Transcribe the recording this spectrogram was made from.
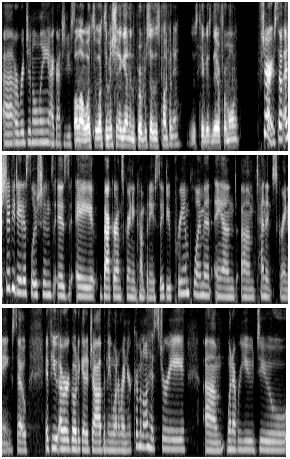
uh, originally. I got to do. Some- Hold on, what's what's the mission again and the purpose of this company? Just take us there for a moment. Sure. So SJV Data Solutions is a background screening company. So they do pre-employment and um, tenant screening. So if you ever go to get a job and they want to run your criminal history, um, whenever you do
